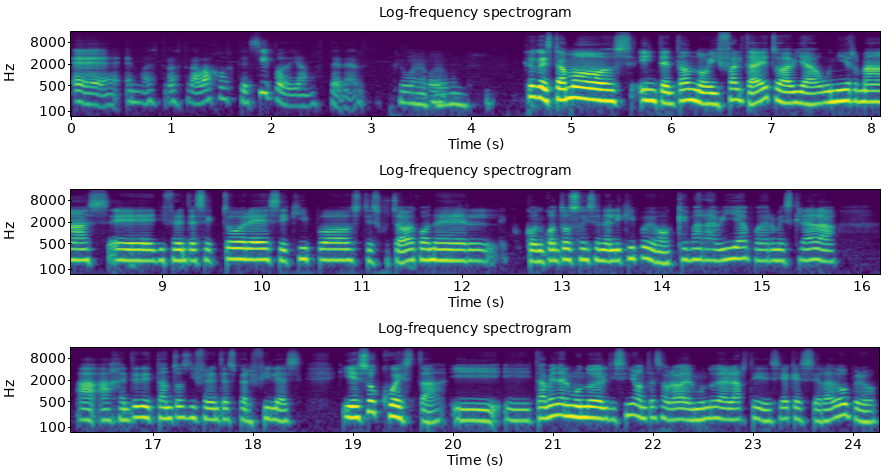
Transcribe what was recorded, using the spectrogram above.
eh, en nuestros trabajos que sí podríamos tener. Qué buena pregunta. Creo que estamos intentando, y falta ¿eh? todavía, unir más eh, diferentes sectores, equipos. Te escuchaba con el, con cuántos sois en el equipo y digo, qué maravilla poder mezclar a, a, gente de tantos diferentes perfiles. Y eso cuesta. Y, también el mundo del diseño, antes hablaba del mundo del arte y decía que es cerrado, pero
